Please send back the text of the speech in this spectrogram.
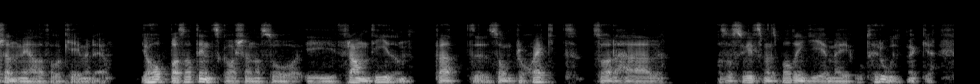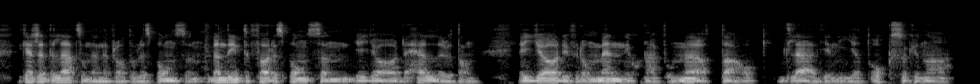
känner mig i alla fall okej okay med det. Jag hoppas att det inte ska kännas så i framtiden. För att eh, som projekt så har det här Alltså civilsamhällspodden ger mig otroligt mycket. Det kanske inte lät som det när jag pratade om responsen. Men det är inte för responsen jag gör det heller. Utan jag gör det för de människorna jag får möta. Och glädjen i att också kunna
